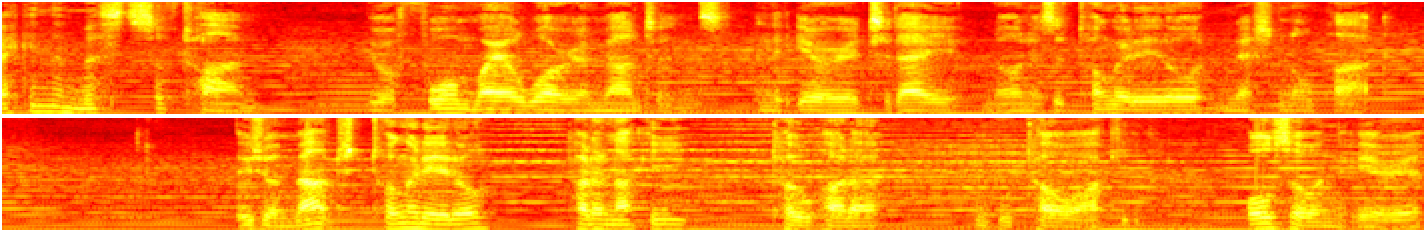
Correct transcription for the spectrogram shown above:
Back in the mists of time, there were four male warrior mountains in the area today known as the Tongariro National Park. These were Mount Tongariro, Taranaki, Tauhara, and Putauaki. Also in the area,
